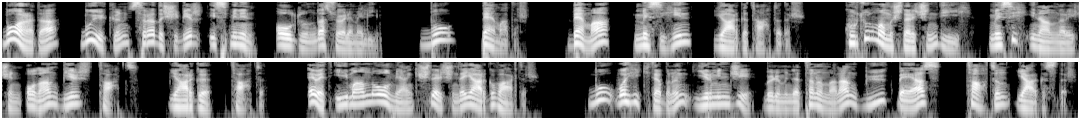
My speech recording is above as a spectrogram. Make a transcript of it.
Bu arada bu yükün sıra dışı bir isminin olduğunu da söylemeliyim. Bu Bema'dır. Bema Mesih'in yargı tahtıdır. Kurtulmamışlar için değil, Mesih inanları için olan bir taht, yargı tahtı. Evet, imanlı olmayan kişiler için de yargı vardır. Bu vahiy kitabının 20. bölümünde tanımlanan büyük beyaz tahtın yargısıdır.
